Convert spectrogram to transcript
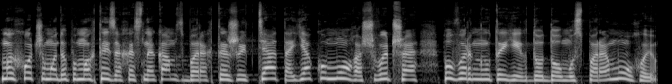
Ми хочемо допомогти захисникам зберегти життя та якомога швидше повернути їх додому з перемогою.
